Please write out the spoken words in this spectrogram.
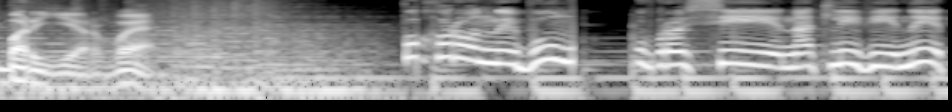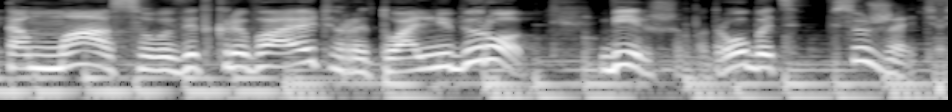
Бар'єр В. Похоронний бум в Росії на тлі війни там масово відкривають ритуальні бюро. Більше подробиць в сюжеті.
